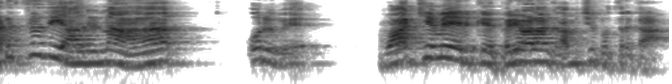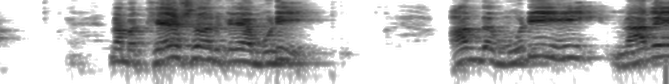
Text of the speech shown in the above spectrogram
அடுத்தது யாருன்னா ஒரு வாக்கியமே இருக்கு பெரியவாளாம் காமிச்சு கொடுத்துருக்கா. நம்ம கேஷம் இருக்கு இல்லையா முடி. அந்த முடி நரை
